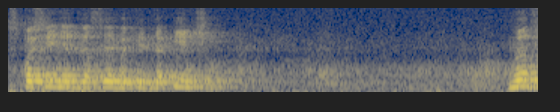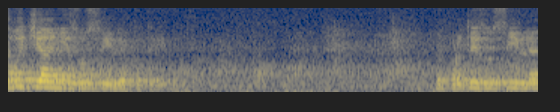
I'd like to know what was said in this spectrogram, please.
спасіння для себе і для іншого. Надзвичайні зусилля потрібні. Про ті зусилля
